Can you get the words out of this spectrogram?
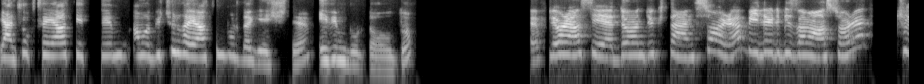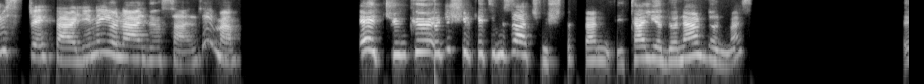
Yani çok seyahat ettim ama bütün hayatım burada geçti. Evim burada oldu. Floransa'ya döndükten sonra belirli bir zaman sonra turist rehberliğine yöneldin sen değil mi? Evet çünkü önce şirketimizi açmıştık. Ben İtalya döner dönmez e,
